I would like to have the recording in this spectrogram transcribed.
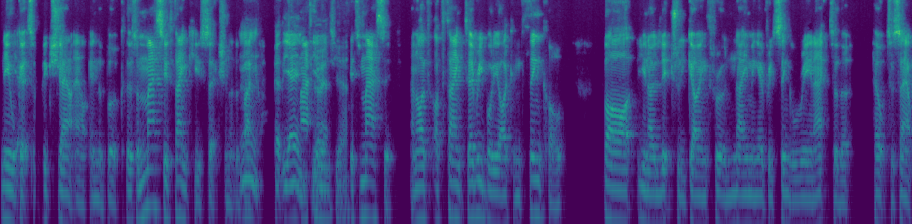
Neil Yeah. gets a big shout out in the book. There's a massive thank you section at the back. Mm. At the end, Massive. Yeah. is, yeah. It's massive, and I've I've thanked everybody I can think of, but you know, literally going through and naming every single reenactor that helped us out.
